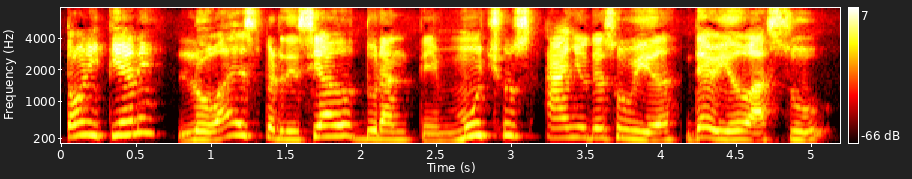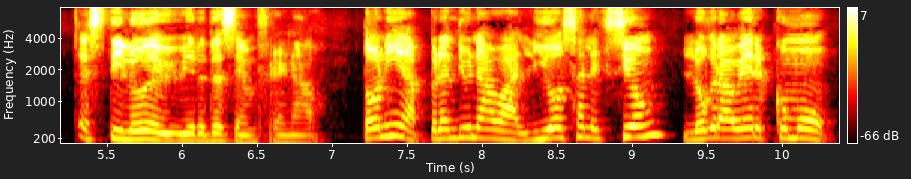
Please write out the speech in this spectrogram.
Tony tiene, lo ha desperdiciado durante muchos años de su vida debido a su estilo de vivir desenfrenado. Tony aprende una valiosa lección, logra ver cómo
